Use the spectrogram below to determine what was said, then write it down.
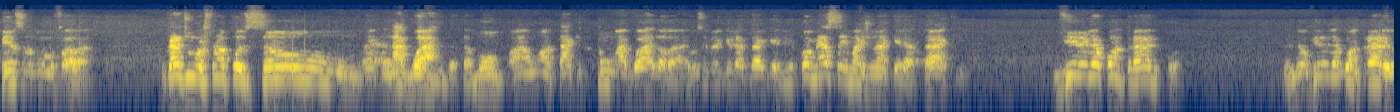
pensa no que eu vou falar. O cara te mostrou uma posição é, na guarda, tá bom? Ah, um ataque, pum, na guarda lá. Você vê aquele ataque ali. Começa a imaginar aquele ataque, vira ele ao contrário, pô. Entendeu? Vira ao contrário.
